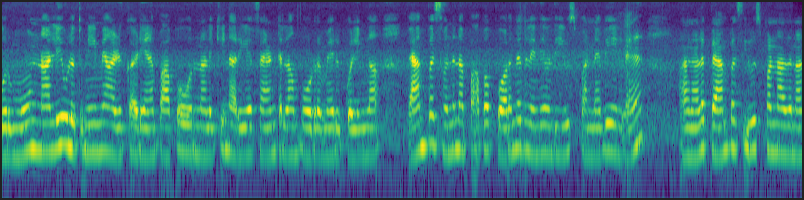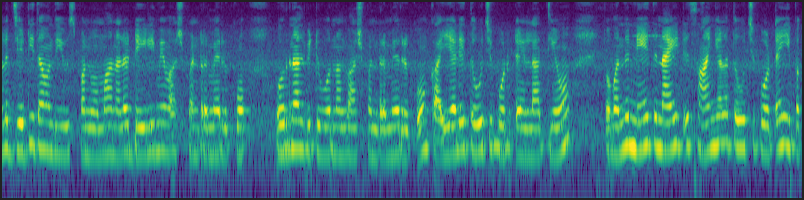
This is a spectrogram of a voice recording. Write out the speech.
ஒரு மூணு நாள்லேயே உள்ள துணியுமே அழுக்காடு ஏன்னா பாப்பா ஒரு நாளைக்கு நிறைய ஃபேண்ட் எல்லாம் போடுற மாதிரி இருக்கும் இல்லைங்களா? பேம்பர்ஸ் வந்து நான் பாப்பா பிறந்ததுலேருந்தே வந்து யூஸ் பண்ணவே இல்லை. அதனால் பேம்பர்ஸ் யூஸ் பண்ணாதனால ஜெட்டி தான் வந்து யூஸ் பண்ணுவோமா? அதனால் டெய்லியுமே வாஷ் பண்ணுற மாதிரி இருக்கும். ஒரு நாள் விட்டு ஒரு நாள் வாஷ் பண்ணுற மாதிரி இருக்கும். கையாலே துவச்சி போட்டுட்டேன் எல்லாத்தையும். இப்போ வந்து நேற்று நைட்டு சாயங்காலம் துவைச்சி போட்டேன். இப்போ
